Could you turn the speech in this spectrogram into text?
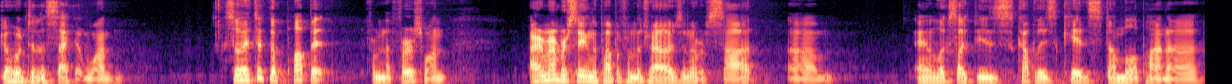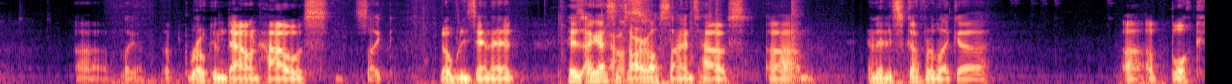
go into the second one." So they took the puppet from the first one. I remember seeing the puppet from the trailers. I never saw it. Um, and it looks like these couple of these kids stumble upon a uh, like a, a broken down house. It's like nobody's in it. His, I guess it's. R.L. Stine's house. Um, and they discover like a, a a book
